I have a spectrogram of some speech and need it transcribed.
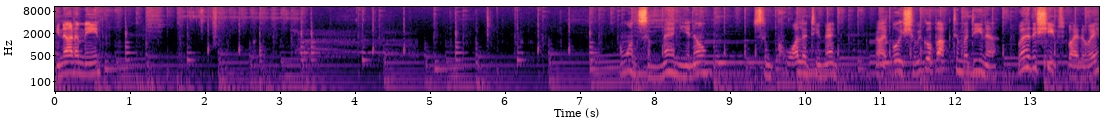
You know what I mean? Men, you know? Some quality men. Right, boys, should we go back to Medina? Where are the sheeps, by the way?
